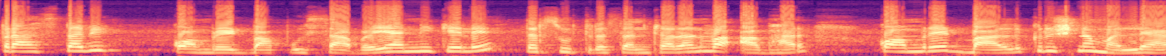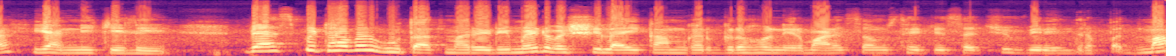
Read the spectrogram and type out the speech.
प्रास्ताविक कॉम्रेड बापू साबळे यांनी केले तर सूत्रसंचालन व आभार कॉम्रेड बालकृष्ण मल्ल्या यांनी केले. व्यासपीठावर हुतात्मा रेडीमेड व शिलाई कामगार गृहनिर्माण संस्थेचे सचिव वीरेंद्र पद्मा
